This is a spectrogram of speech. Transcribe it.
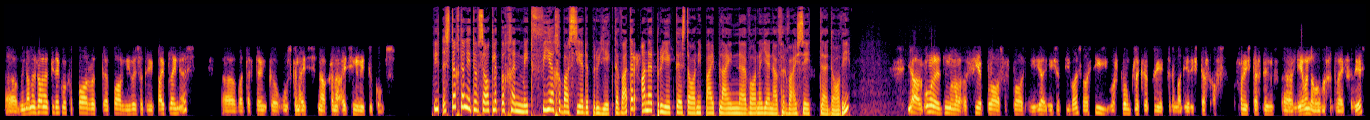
Uh en dan is daar natuurlik ook 'n paar wat 'n paar nuus wat in die pipeline is. Uh wat ek dink uh, ons kan uitsien kan uitsien in die toekoms. Die stigting het hoofsaaklik begin met vee-gebaseerde projekte. Watter ander projekte is daar in die pipeline uh, waarna jy nou verwys het, uh, Dawie? Ja, omdat dit maar 'n veeplaas of plaas media inisiatief was, was die oorspronklike projekte net maar deur die stig af van die stigting uh, lewende hulp gedryf geweest.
